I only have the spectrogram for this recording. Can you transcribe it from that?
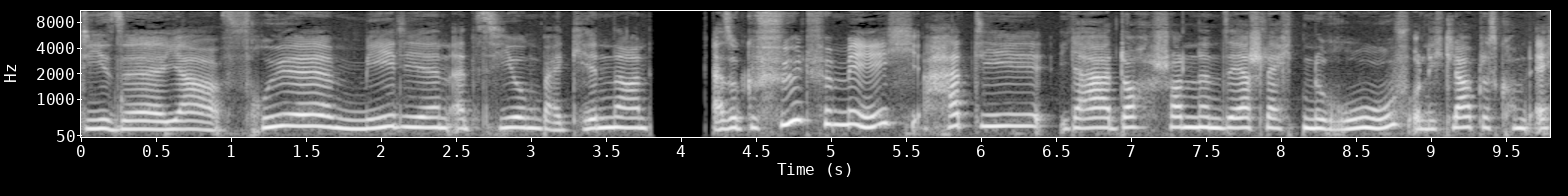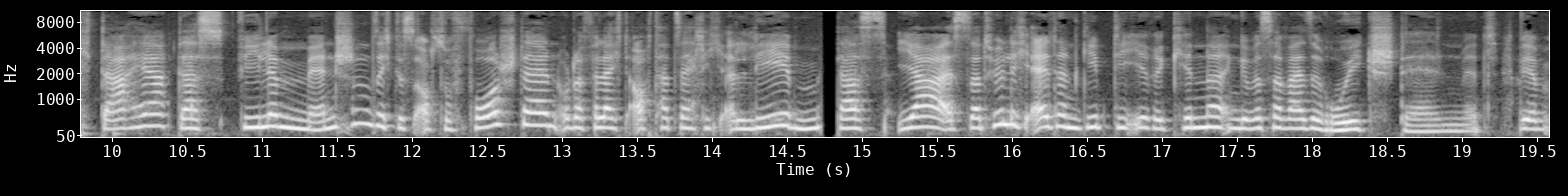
Diese ja frühe Medienerziehung bei Kindern also gefühlt für mich hat die ja doch schon einen sehr schlechten Ruf und ich glaube, das kommt echt daher, dass viele Menschen sich das auch so vorstellen oder vielleicht auch tatsächlich erleben, dass ja, es natürlich Eltern gibt, die ihre Kinder in gewisser Weise ruhig stellen mit. Wir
